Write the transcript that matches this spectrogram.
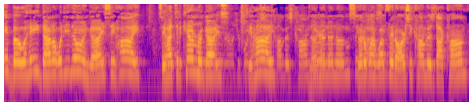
Hey, Bo. Hey, Donald. What are you doing, guys? Say hi. Say hi to the camera, guys. Say hi. No, no, no, no. Go to hi. my website, rccombos.com.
